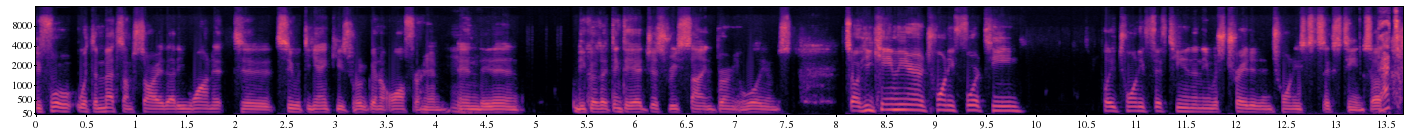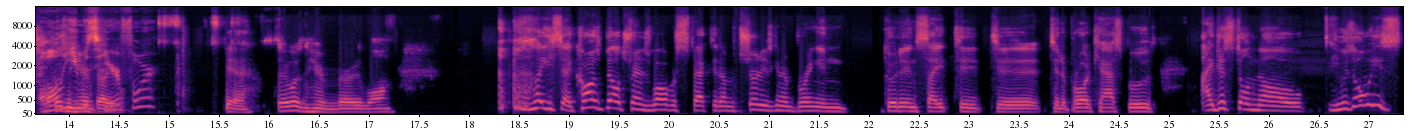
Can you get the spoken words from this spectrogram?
before with the Mets, I'm sorry that he wanted to see what the Yankees were going to offer him, Hmm. and they didn't because I think they had just re-signed Bernie Williams. So he came here in 2014, played 2015, and then he was traded in 2016. So That's all he was very here for. Yeah, so he wasn't here very long. like you said, Carlos Beltran's well respected. I'm sure he's going to bring in good insight to to to the broadcast booth. I just don't know. He was always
